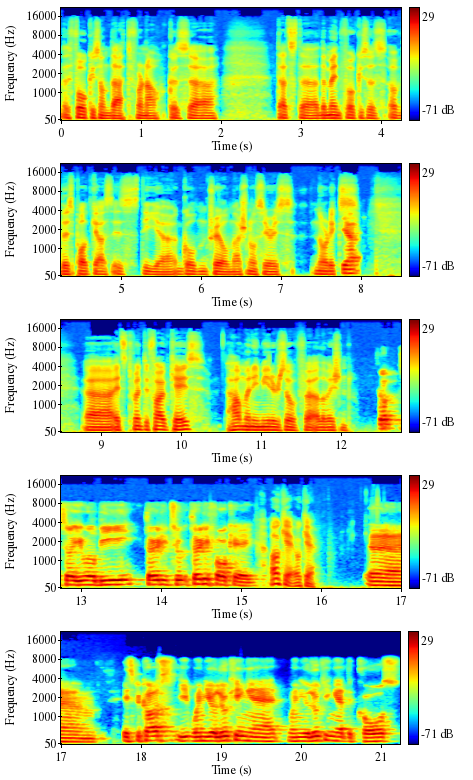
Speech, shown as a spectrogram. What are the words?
let's focus on that for now because uh, that's the the main focuses of this podcast is the uh, Golden Trail National Series Nordics. Yeah. Uh, it's 25ks. How many meters of uh, elevation? So so you will be 32, 34k. Okay, okay. um, it's because when you're looking at when you're looking at the course,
